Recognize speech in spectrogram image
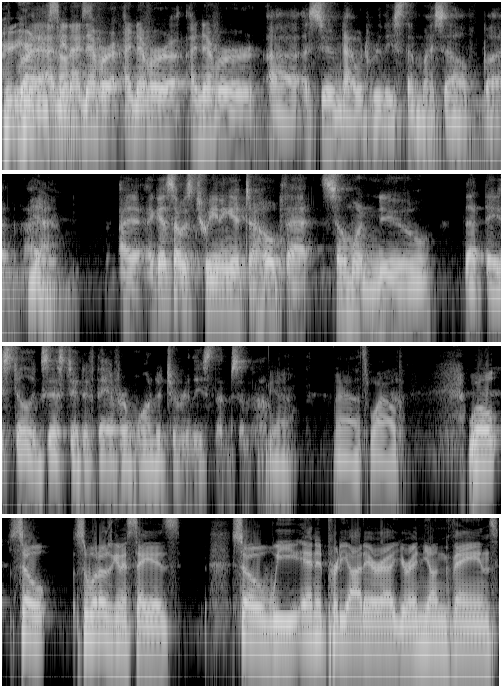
Hear, Right. I mean, I never, I never, I never uh, assumed I would release them myself, but Yeah. I, I, I guess I was tweeting it to hope that someone knew that they still existed if they ever wanted to release them somehow. Yeah. Yeah, that's wild. Well, so so what I was gonna say is so we ended Pretty Odd Era, you're in Young Veins,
